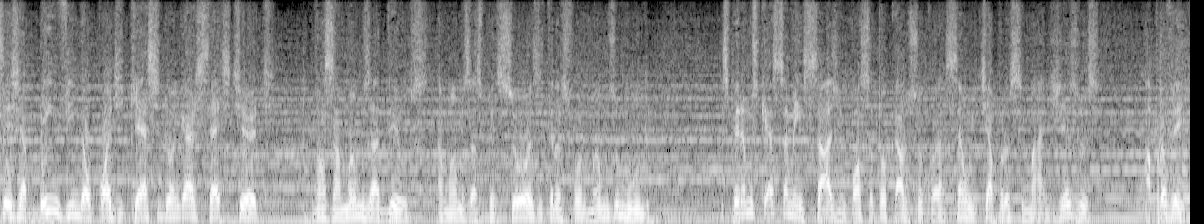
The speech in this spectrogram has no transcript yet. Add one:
Seja bem-vindo ao podcast do Hangar 7 Church. Nós amamos a Deus, amamos as pessoas e transformamos o mundo. Esperamos que essa mensagem possa tocar o seu coração e te aproximar de Jesus. Aproveite.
